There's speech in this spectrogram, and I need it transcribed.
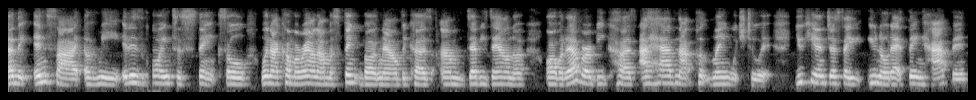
on the inside of me, it is going to stink. So when I come around, I'm a stink bug now because I'm Debbie Downer or whatever because I have not put language to it. You can't just say, you know, that thing happened.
